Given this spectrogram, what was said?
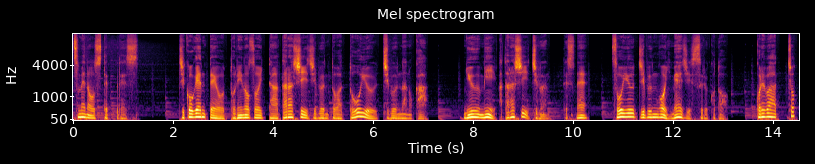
つ目のステップです自己限定を取り除いた新しい自分とはどういう自分なのか、ニューミー新しい自分ですね。そういう自分をイメージすること。これはちょっ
